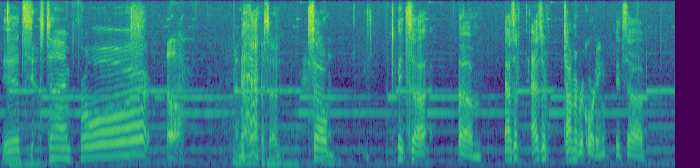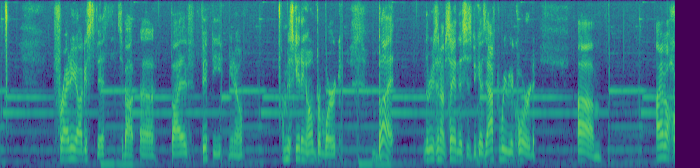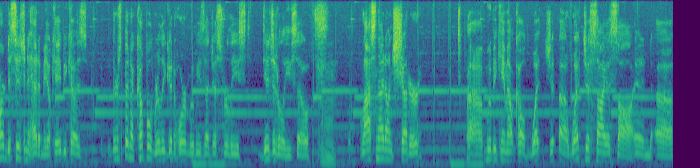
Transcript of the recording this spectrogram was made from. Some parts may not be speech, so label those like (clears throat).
It's time for Ugh. another (laughs) episode. So it's uh um as of as of time of recording, it's uh Friday, August fifth. It's about uh five fifty, you know. I'm just getting home from work. But the reason I'm saying this is because after we record, um I have a hard decision ahead of me, okay? Because there's been a couple of really good horror movies that just released digitally. So last night on Shudder, uh, movie came out called What J- uh, What Josiah Saw, and uh,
